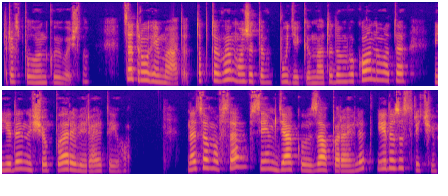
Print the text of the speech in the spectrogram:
3,5 вийшло. Це другий метод. Тобто ви можете будь-яким методом виконувати, єдине, що перевіряйте його. На цьому все. Всім дякую за перегляд і до зустрічі!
